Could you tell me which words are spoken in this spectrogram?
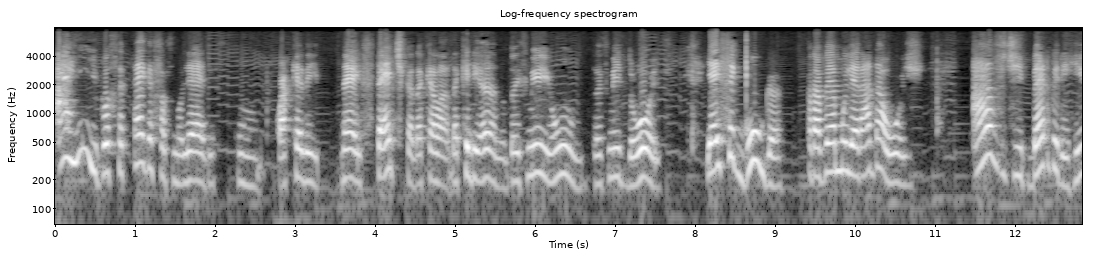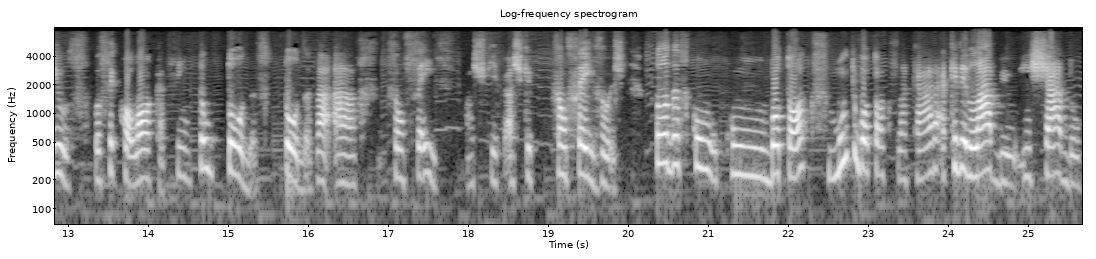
Aí você pega essas mulheres com, com aquele né, estética daquela, daquele ano, 2001, 2002. E aí você googa para ver a mulherada hoje. As de Beverly Hills, você coloca assim, estão todas, todas, a, a- são seis, acho que, acho que são seis hoje. Todas com, com botox, muito botox na cara, aquele lábio inchado,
